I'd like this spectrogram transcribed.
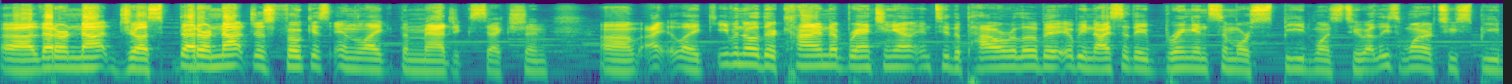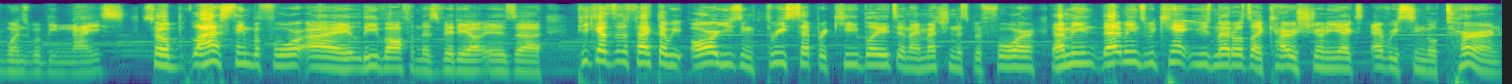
uh, that are not just that are not just focused in like the magic section, um, I like even though they're kind of branching out into the power a little bit, it would be nice if they bring in some more speed ones too. At least one or two speed ones would be nice. So last thing before I leave off in this video is uh, because of the fact that we are using three separate keyblades, and I mentioned this before. I mean that means we can't use medals like Kairi and Xion EX every single turn.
